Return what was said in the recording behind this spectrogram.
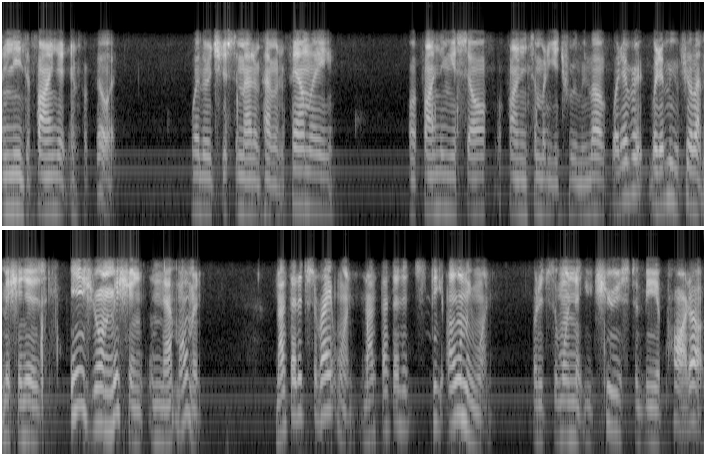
and need to find it and fulfill it. Whether it's just a matter of having a family, or finding yourself, or finding somebody you truly love, whatever whatever you feel that mission is, is your mission in that moment. Not that it's the right one, not that, that it's the only one, but it's the one that you choose to be a part of.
